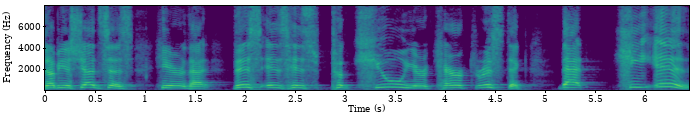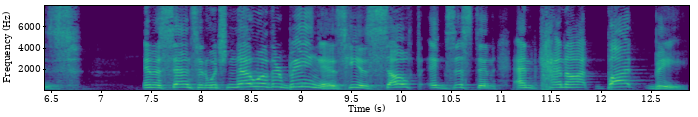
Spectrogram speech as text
W. Shedd says here that this is his peculiar characteristic that he is in a sense in which no other being is. He is self existent and cannot but be.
